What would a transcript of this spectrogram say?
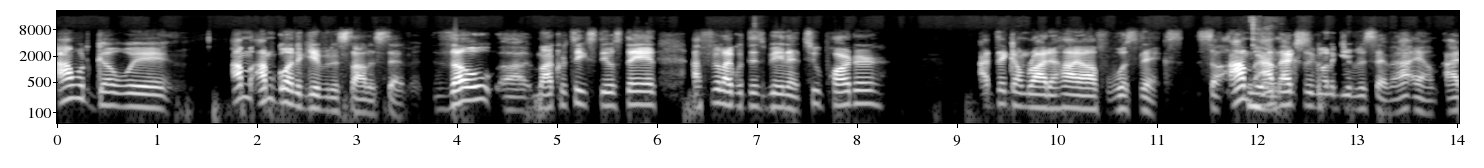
I would go with. I'm I'm going to give it a solid seven. Though uh, my critiques still stand, I feel like with this being that two parter, I think I'm riding high off what's next. So I'm Yeah. I'm actually going to give it a seven. I am. I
